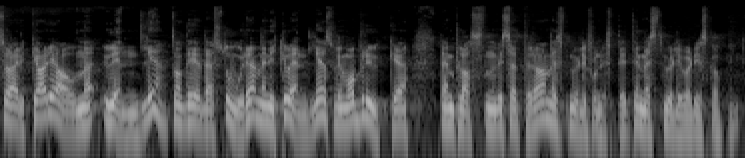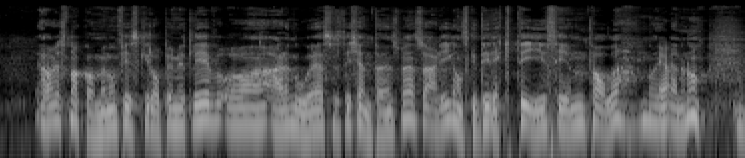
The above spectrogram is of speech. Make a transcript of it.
så er ikke arealene uendelige. Så det er store, men ikke uendelige, så vi må bruke den plassen vi setter setter av mest mulig fornuftig til mest mulig verdiskaping. Jeg har snakka med noen fiskere opp i mitt liv, og er det noe jeg syns de kjennetegnes med, så er de ganske direkte i sin tale når de ja. mener noe.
